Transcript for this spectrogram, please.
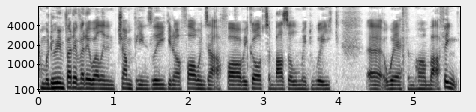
and we're doing very, very well in the Champions League. You know, four wins out of four. We go to Basel midweek uh, away from home. But I think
